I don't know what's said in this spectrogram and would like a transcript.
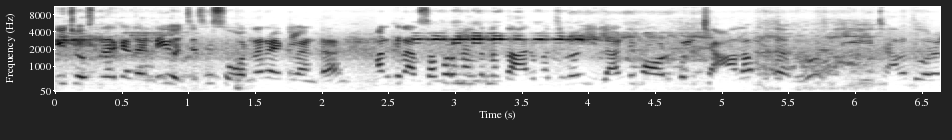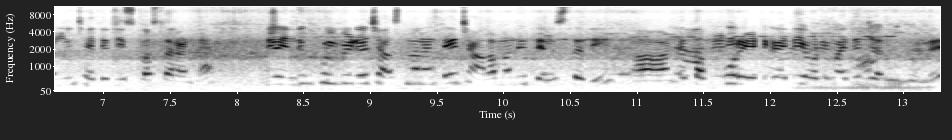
ఇవి చూస్తున్నారు కదండి ఇవి వచ్చేసి సువర్ణ రేఖలు అంట. మనకి నర్సాపురం వెళ్తున్న దారి మధ్యలో ఇలాంటి మామిడి పళ్ళు చాలా అమ్ముతారు. ఈ చాలా దూరం నుంచి అయితే తీసుకొస్తారంట. నేను ఎందుకు ఫుల్ వీడియో చేస్తున్నానంటే చాలా మందికి తెలుస్తుంది. అంటే తక్కువ రేటుకి అయితే ఇవ్వడం అయితే జరుగుతుంది.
